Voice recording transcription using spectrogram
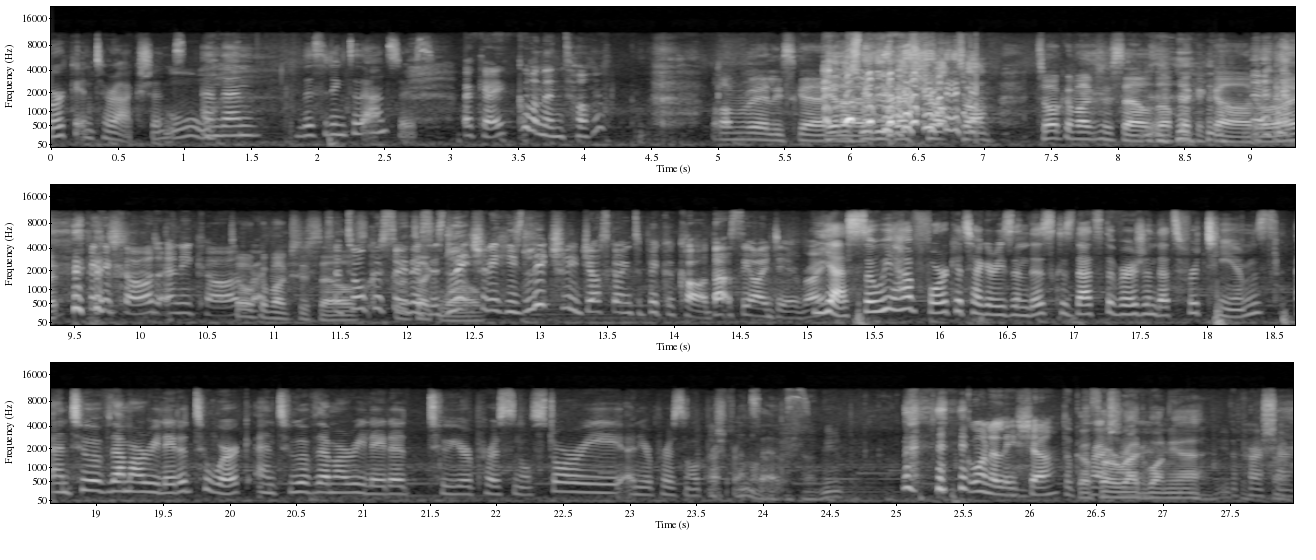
work interactions Ooh. and then listening to the answers. Okay, go on then, Tom. I'm really scared. Hit us with your best shot, Tom. Talk amongst yourselves. I'll pick a card. All right. Pick a card, any card. Talk right. amongst So yourselves. talk us It's through gonna this. It's literally he's literally just going to pick a card. That's the idea, right? Yes, so we have four categories in this because that's the version that's for teams, and two of them are related to work, and two of them are related to your personal story and your personal preferences. Go on, Alicia. The Go pressure. for a red one, yeah. The pressure.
